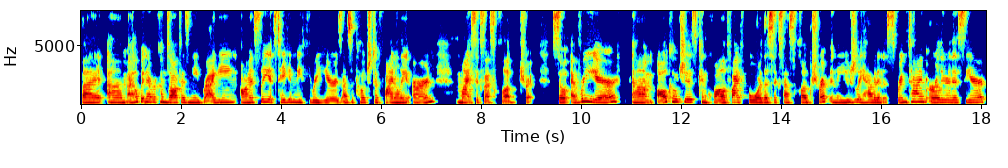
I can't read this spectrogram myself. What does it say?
but um, I hope it never comes off as me bragging. Honestly, it's taken me three years as a coach to finally earn my Success Club trip. So every year, um, all coaches can qualify for the Success Club trip, and they usually have it in the springtime. Earlier this year,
